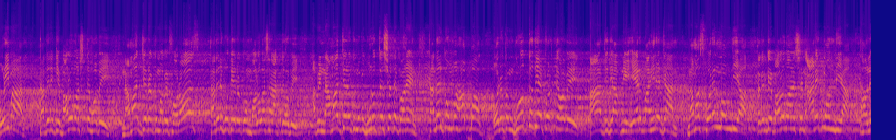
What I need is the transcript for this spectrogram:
পরিবার তাদেরকে ভালোবাসতে হবে। নামাজ যেরকমভাবে ফরজ তাদের প্রতি এরকম ভালোবাসা রাখতে হবে। আপনি নামাজ যেরকমভাবে গুরুত্বের সাথে পড়েন তাদেরকে মহাব্বত ওরকম গুরুত্ব দিয়ে করতে হবে। আর যদি আপনি এর বাহিরে যান নামাজ পড়েন মন দিয়া তাদেরকে ভালোবাসেন আরেক মন দিয়া তাহলে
